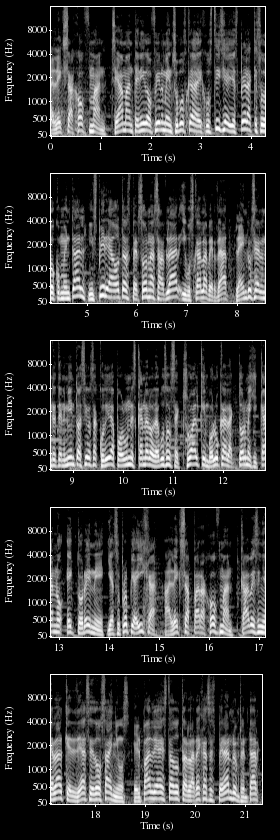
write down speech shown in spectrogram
Alexa Hoffman se ha mantenido firme en su búsqueda de justicia y espera que su documental inspire a otras personas a hablar y buscar la verdad. La industria del entretenimiento ha sido sacudida por un escándalo de abuso sexual que involucra al actor mexicano Héctor N. y a su propia hija, Alexa Para Hoffman. Cabe señalar que desde hace dos años, el padre ha estado tras las rejas esperando enfrentar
